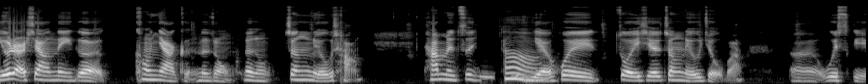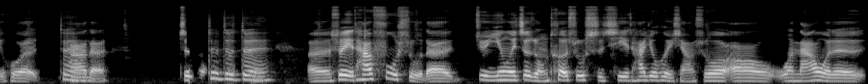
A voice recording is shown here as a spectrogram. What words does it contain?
有点像那个 cognac 那种那种蒸馏厂，他们自己也会做一些蒸馏酒吧，呃，whisky 或他的这种。对对对。呃，所以它附属的，就因为这种特殊时期，他就会想说，哦，我拿我的。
